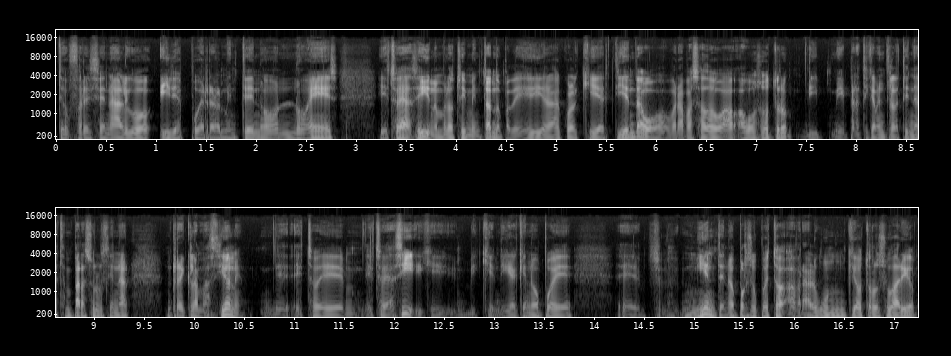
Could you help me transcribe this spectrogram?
te ofrecen algo y después realmente no, no es. Y esto es así, no me lo estoy inventando. Podéis ir a cualquier tienda o habrá pasado a, vosotros y, prácticamente las tiendas están para solucionar reclamaciones. Eh, esto es, esto es así. Y, quien diga que no, pues eh, miente, ¿no? Por supuesto, habrá algún que otro usuario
